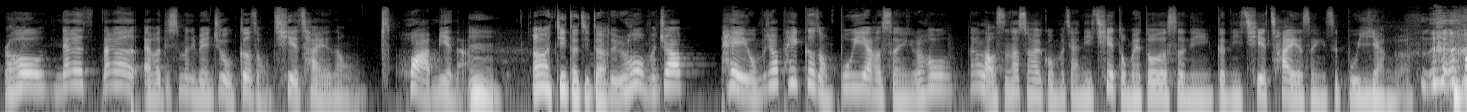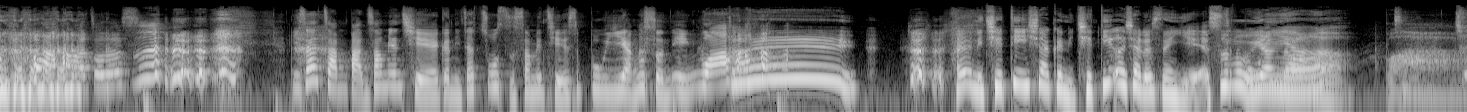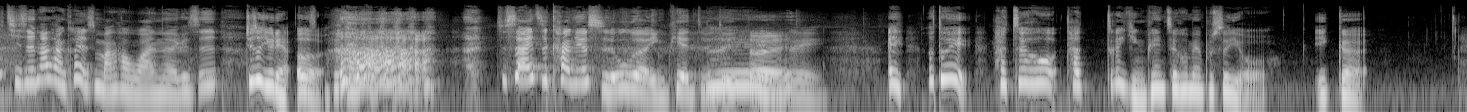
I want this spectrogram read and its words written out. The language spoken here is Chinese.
然后那个那个 advertisement 里面就有各种切菜的那种画面啊，嗯，啊，记得记得，对，然后我们就要配，我们就要配各种不一样的声音。然后那个老师那时候还跟我们讲，你切多梅豆的声音跟你切菜的声音是不一样的。哇，真的是，你在砧板上面切，跟你在桌子上面切是不一样的声音。哇，对，还有你切第一下跟你切第二下的声音也是不一样的。哇，就其实那堂课也是蛮好玩的，可是就是有点饿，就是要一直看那些食物的影片，对不对？对对，哎，哦，对，他最后他这个影片最后面不是有一个，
